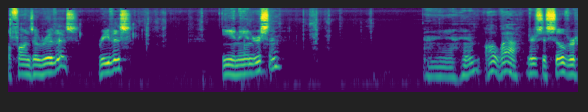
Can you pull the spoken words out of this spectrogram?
Alfonso Rivas, Rivas, Ian Anderson, and him. Oh wow, there's a silver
